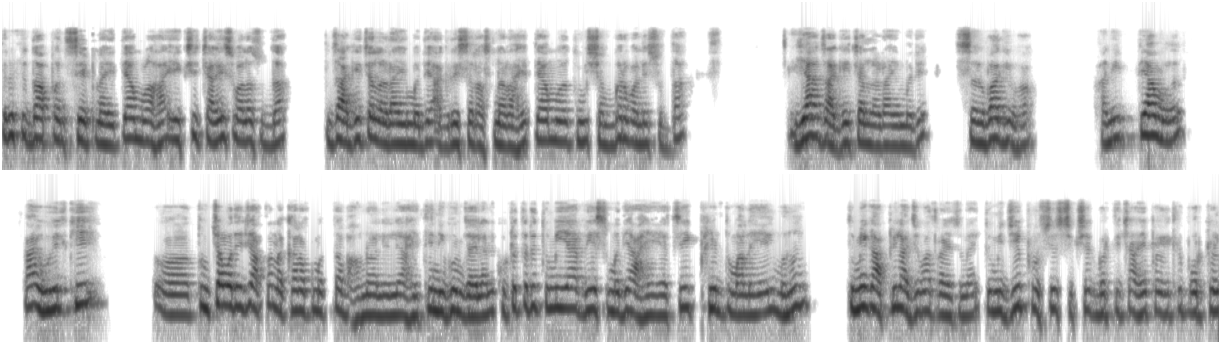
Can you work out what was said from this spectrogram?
तरी सुद्धा आपण सेफ नाही. त्यामुळं हा 140 वाला सुद्धा जागेच्या लढाईमध्ये अग्रेसर असणार आहे. त्यामुळे तुम्ही शंभर वाले सुद्धा या जागेच्या लढाईमध्ये सहभागी व्हा आणि त्यामुळं काय होईल, की तुमच्यामध्ये जी आता नकारात्मकता भावना आलेली आहे, ती निघून जाईल आणि कुठेतरी तुम्ही या रेसमध्ये आहे याची एक फील तुम्हाला येईल. म्हणून तुम्ही गाफील अजिबात राहायचं नाही. तुम्ही जी प्रोसेस शिक्षक भरतीची आहे, पवित्र पोर्टल,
